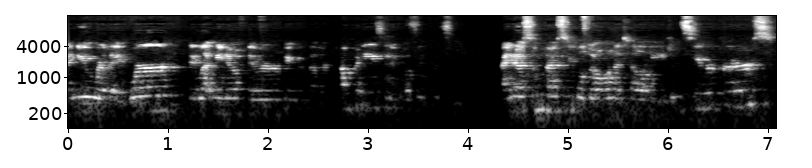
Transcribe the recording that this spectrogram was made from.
I knew where they were. They let me know if they were interviewing with companies, and it wasn't. I know sometimes people don't want to tell agency recruiters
